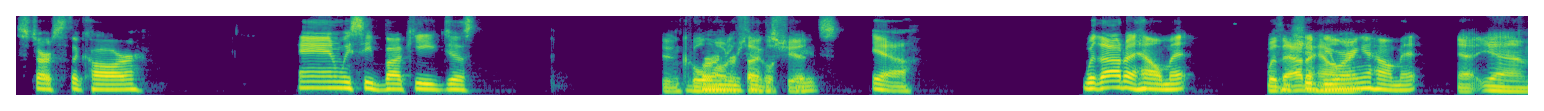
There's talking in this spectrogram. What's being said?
starts the car, and we see Bucky just Doing cool burning through the motorcycle shit streets. Yeah. Without a helmet. He without a should be helmet. wearing a helmet. Yeah, yeah.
